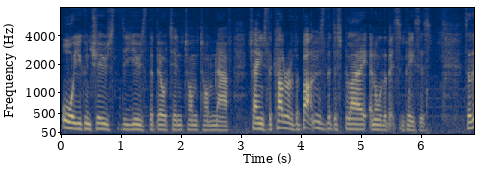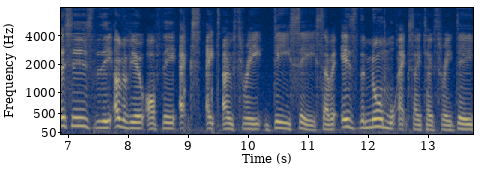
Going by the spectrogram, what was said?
or you can choose to use the built-in TomTom nav. Change the colour of the buttons, the display, and all the bits and pieces. So this is the overview of the X803DC. So it is the normal X803D,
